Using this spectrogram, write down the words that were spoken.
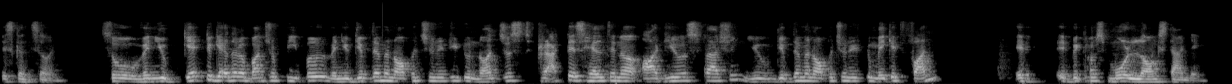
is concerned. So when you get together a bunch of people, when you give them an opportunity to not just practice health in a arduous fashion, you give them an opportunity to make it fun, it, it becomes more long-standing.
